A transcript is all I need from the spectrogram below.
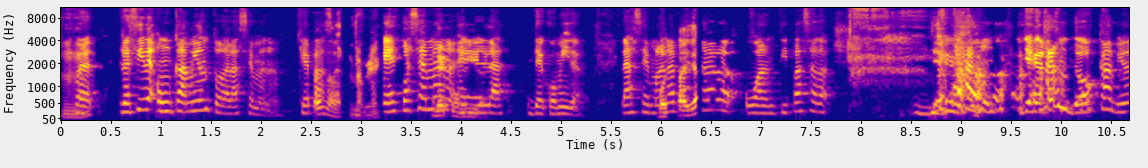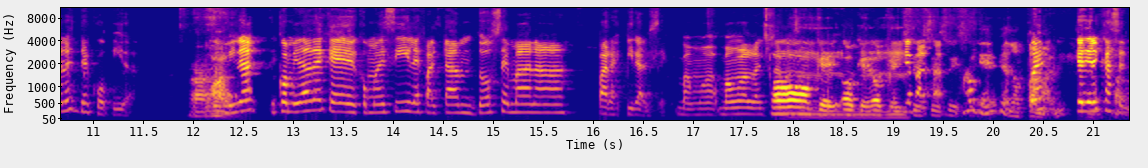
ujú. Recibe un camión toda la semana. ¿Qué pasa? Esta semana, De comida. eh, la, de comida. La semana pasada o antipasada llegaron, llegaron dos camiones de comida. Ajá. Comida, comida de que, como decir, le faltan dos semanas para expirarse. Vamos a, vamos a hablar claro. Ok, ok, ok. ¿Qué Sí, pasa? sí, sí, sí. Ok, que no Pues. ¿qué tienes que hacer?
